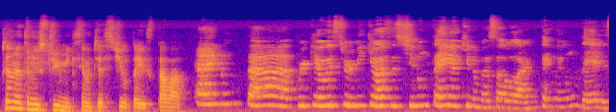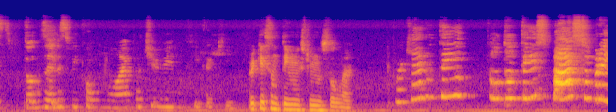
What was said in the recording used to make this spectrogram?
Você não entra no streaming que você não te assistiu, Thaís, que tá lá. Ai, não tá. Porque o streaming que eu assisti não tem aqui no meu celular. Não tem nenhum deles. Todos eles ficam no Apple TV, não fica aqui. Por que você não tem um stream no celular? Porque não tenho, não, não tenho espaço pra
